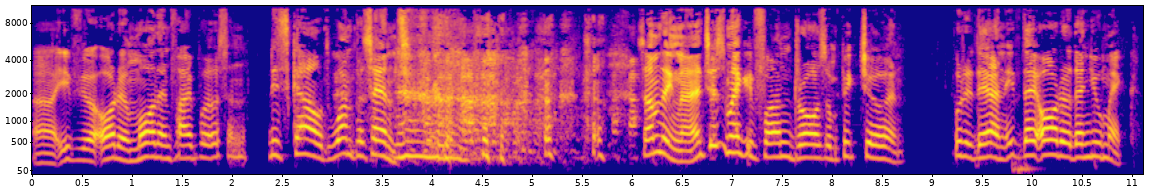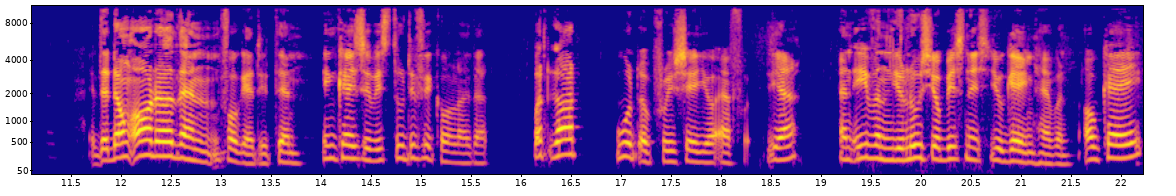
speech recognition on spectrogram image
Uh, if you order more than five person, discount one percent. Something like that. Just make it fun. Draw some picture and put it there. And if they order, then you make. If they don't order, then forget it. Then, in case if it's too difficult like that. But God would appreciate your effort. Yeah. And even you lose your business, you gain heaven. Okay.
